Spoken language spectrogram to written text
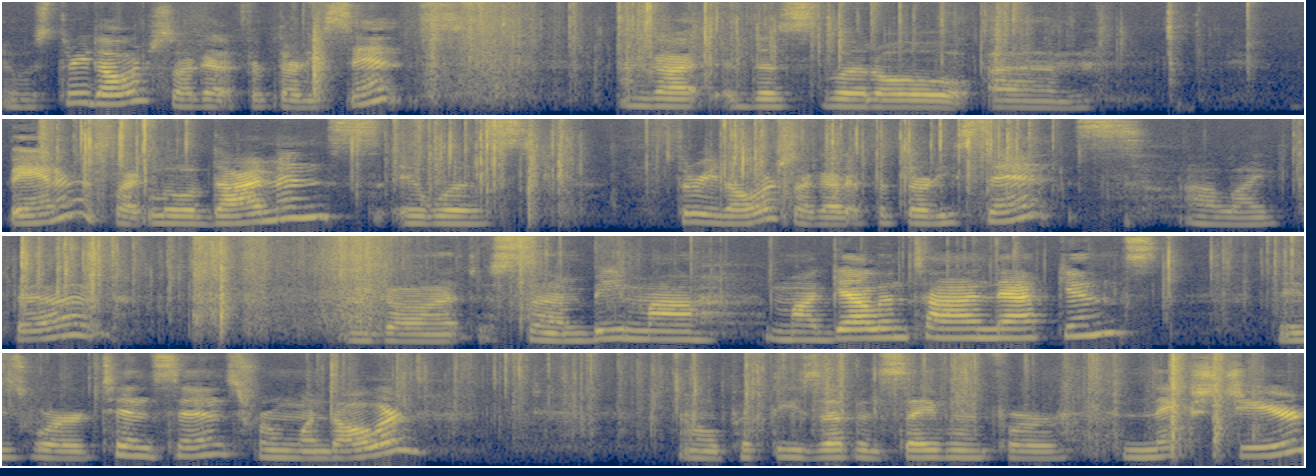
It was $3, so I got it for 30 cents. I got this little um, banner. It's like little diamonds. It was $3, so I got it for 30 cents. I like that. I got some Be My, My Galentine napkins. These were 10 cents from $1. I will put these up and save them for next year.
